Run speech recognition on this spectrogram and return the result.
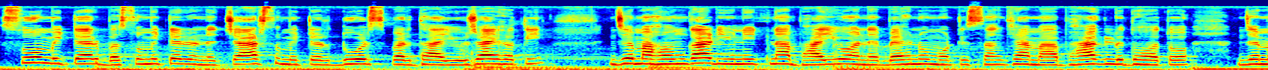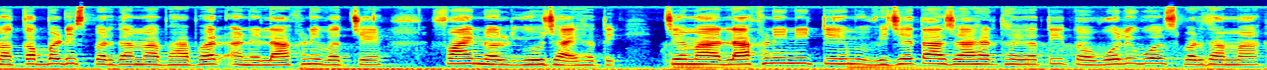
સો મીટર, બસો મીટર અને ચારસો મીટર દોડ સ્પર્ધા યોજાઈ હતી. જેમાં હોમગાર્ડ યુનિટના ભાઈઓ અને બહેનો મોટી સંખ્યામાં ભાગ લીધો હતો, જેમાં કબડ્ડી સ્પર્ધામાં ભાભર અને લાખણી વચ્ચે ફાઇનલ યોજાઈ હતી. જેમાં લાખણીની ટીમ વિજેતા જાહેર થઈ હતી તો વોલીબોલ સ્પર્ધામાં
